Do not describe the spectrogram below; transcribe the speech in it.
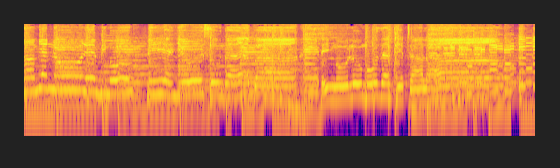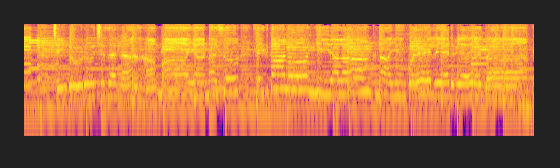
ငါမျက်နှာတဲ့မိမို့မင်းရဲ့ညို့ဆုံးသက်ပါတိမ်ငိုလိုမိုးစက်ဖြစ်တာလားချိန်တူတို့ချစ်စလန်ဟာမာယာနာဆိုစိတ်စကားလုံးညီတာလားခဏရင်ကွယ်လျက်တပြက်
